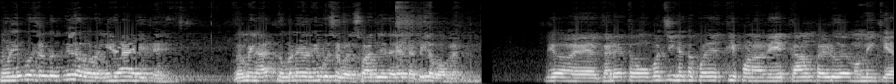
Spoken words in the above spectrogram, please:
હું લીંબુ શરબત પી લઉં હવે નિરાય રીતે. મમ્મીના હાથનું બનાવેલું લીંબુ શરબત સ્વાદ લેતા લેતા પી લઉં હવે હવે ઘરે તો હું પહોંચી ગયો તો કોલેજથી પણ હવે એક કામ પડ્યું હોય મમ્મી કે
